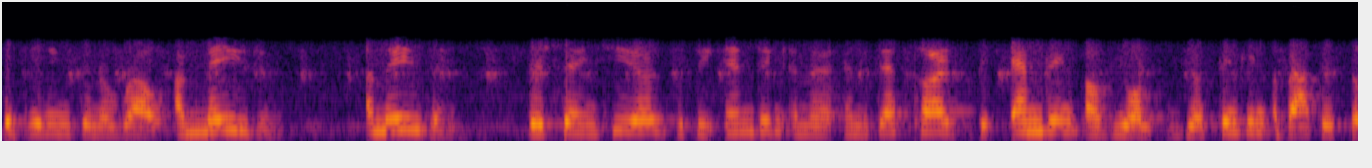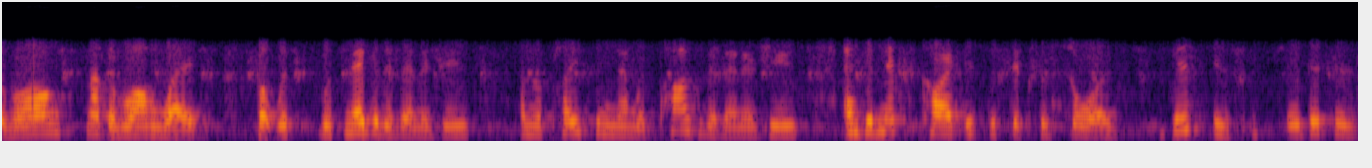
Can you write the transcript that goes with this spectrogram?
beginnings in a row. Amazing, amazing. They're saying here with the ending and the and the death card, the ending of your your thinking about this the wrong, not the wrong way, but with with negative energies and replacing them with positive energies. And the next card is the Six of Swords. This is this is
